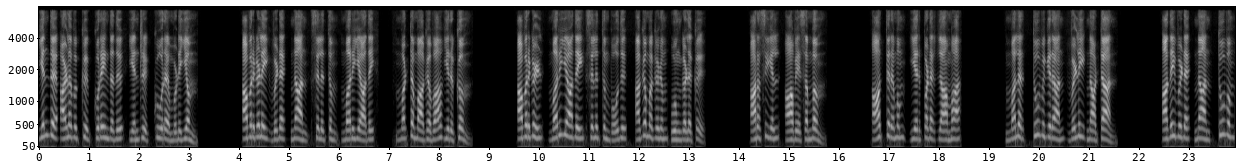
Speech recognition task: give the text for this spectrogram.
எந்த அளவுக்கு குறைந்தது என்று கூற முடியும். அவர்களை விட நான் செலுத்தும் மரியாதை மட்டமாகவா இருக்கும்? அவர்கள் மரியாதை செலுத்தும் போது அகமகளும் உங்களுக்கு. அரசியல் ஆவேசமும் ஆத்திரமும் ஏற்படலாமா? மலர் தூவுகிறான் வெளிநாட்டான் அதைவிட நான் தூவும்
